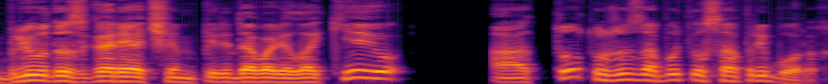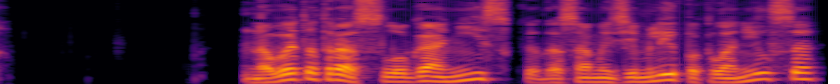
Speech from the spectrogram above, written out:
Блюда с горячим передавали лакею, а тот уже заботился о приборах. Но в этот раз слуга низко, до самой земли, поклонился,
